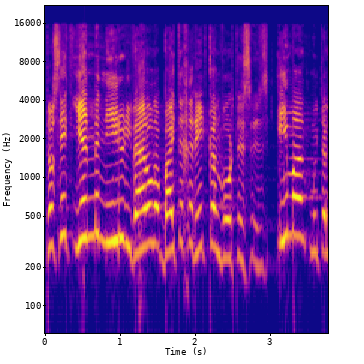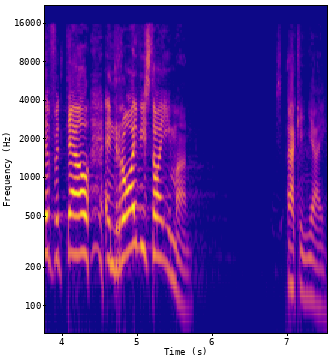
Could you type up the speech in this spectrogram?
daar's net een manier hoe die wêreld op buite gered kan word is, is iemand moet hulle vertel en raai wie's daai iemand? Is ek en jy.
